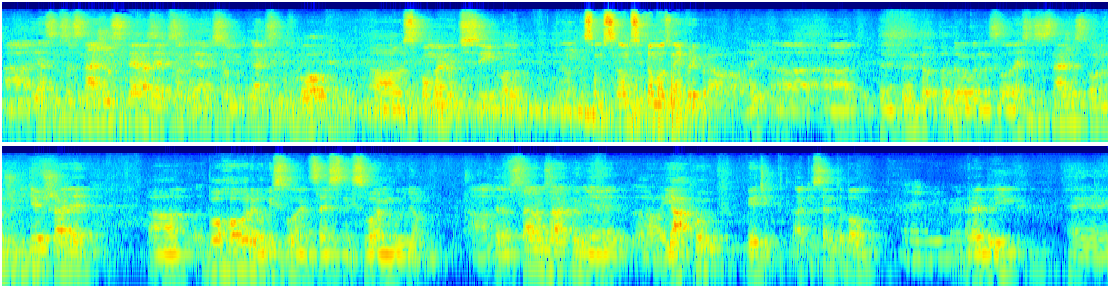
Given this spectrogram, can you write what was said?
A ja som sa snažil si teraz, jak som, jak som, jak som tu bol, uh, spomenúť si, lebo som, som si to moc nepripravoval, hej, a, a ten, tento, toto úvodné slovo, tak som sa snažil spomenúť, že kde všade uh, Boh hovoril vyslovene cestný svojim ľuďom. Teda v starom zákone uh, Jakub, viete, aký sen to bol? Reblík. Reblík. Hej, hej.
